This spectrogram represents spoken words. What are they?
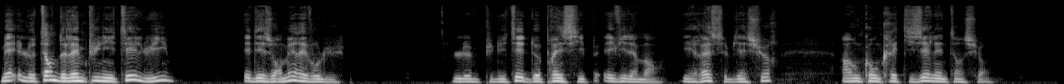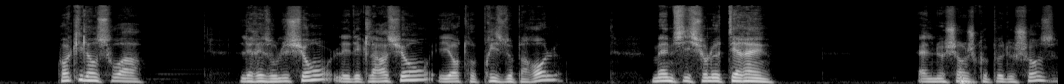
Mais le temps de l'impunité, lui, est désormais révolu. L'impunité de principe, évidemment. Il reste bien sûr à en concrétiser l'intention. Quoi qu'il en soit, les résolutions, les déclarations et autres prises de parole, même si sur le terrain elles ne changent que peu de choses,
